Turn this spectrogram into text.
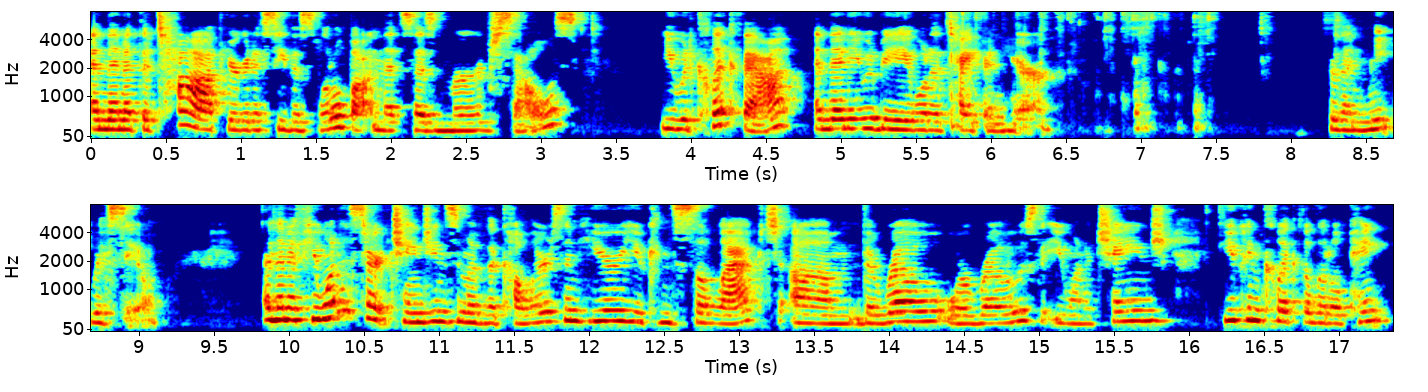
and then at the top you're going to see this little button that says merge cells. You would click that and then you would be able to type in here. So then meet with sue. And then if you want to start changing some of the colors in here you can select um, the row or rows that you want to change. You can click the little paint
